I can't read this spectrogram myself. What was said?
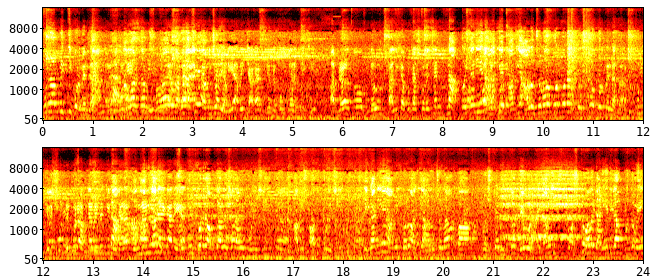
পুনরাবৃত্তি করবেন না? না, আমার সময়ের ব্যাপার আছে আমি চলে যাব। আমি জানার জন্য কৌতূহলে বলছি। আপনারা তো ধরুন তালিকা প্রকাশ করেছেন। না ওইটা নিয়ে না আজকে আজকে আলোচনাও করব না প্রশ্নও করবেন না সুপ্রিম কোর্টের অবজারভেশন কিন্তু না, যারা অন্যান্য জায়গায় সুপ্রিম কোর্টের অবজারভেশন আমি পড়েছি আমি সব পড়েছি এটা নিয়ে আমি কোনো আজকে আলোচনা বা প্রশ্নের উত্তর দেবো না। এটা আমি স্পষ্টভাবে জানিয়ে দিলাম প্রথমেই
